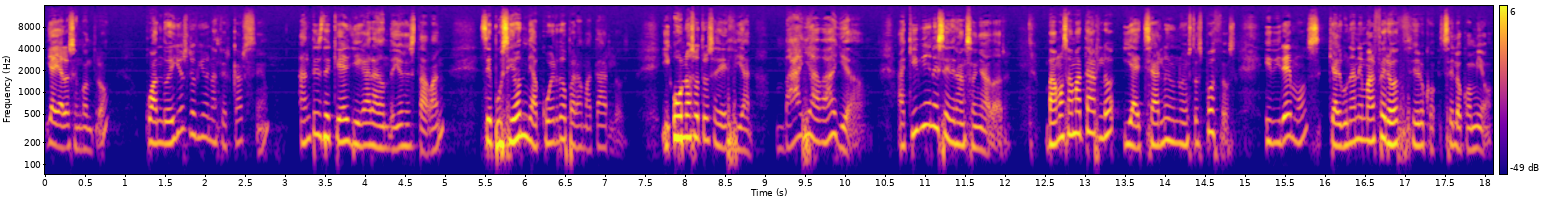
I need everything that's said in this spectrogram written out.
y allá los encontró. Cuando ellos lo vieron acercarse, antes de que él llegara a donde ellos estaban, se pusieron de acuerdo para matarlos. Y unos otros se decían, vaya, vaya, aquí viene ese gran soñador. Vamos a matarlo y a echarlo en uno de estos pozos. Y diremos que algún animal feroz se lo, comió.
